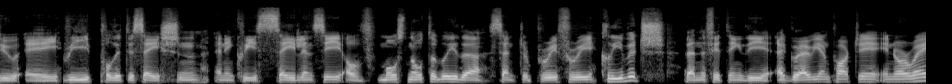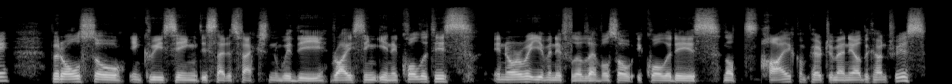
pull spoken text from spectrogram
to a repoliticization and increased saliency of most notably the center periphery cleavage, benefiting the agrarian party in Norway, but also increasing dissatisfaction with the rising inequalities in Norway, even if the levels of equality is not high compared to many other countries.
